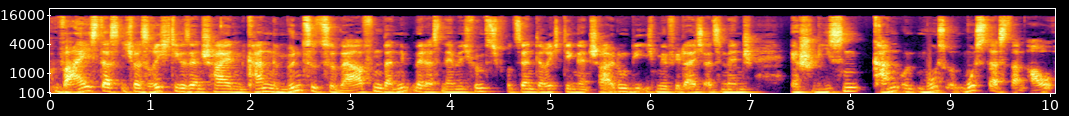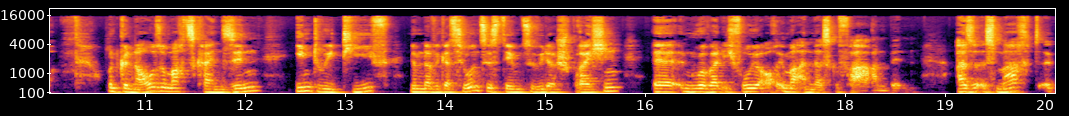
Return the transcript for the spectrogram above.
weiß, dass ich was Richtiges entscheiden kann, eine Münze zu werfen, dann nimmt mir das nämlich 50 Prozent der richtigen Entscheidung, die ich mir vielleicht als Mensch erschließen kann und muss und muss das dann auch. Und genauso macht es keinen Sinn, intuitiv einem Navigationssystem zu widersprechen, äh, nur weil ich früher auch immer anders gefahren bin. Also es macht äh,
